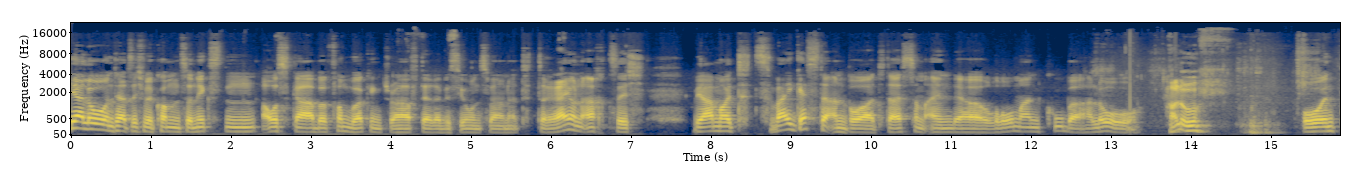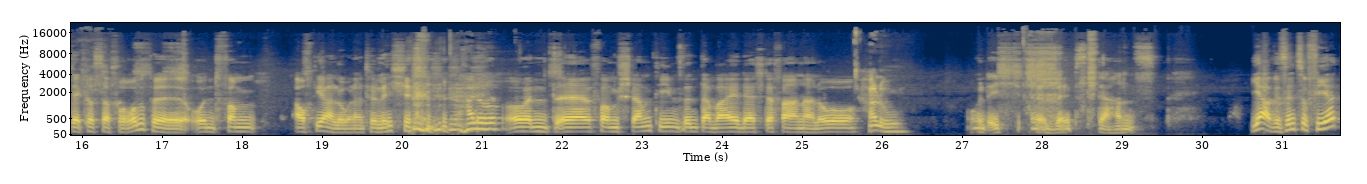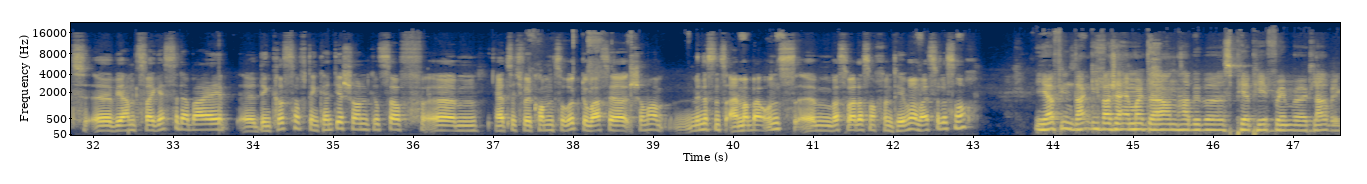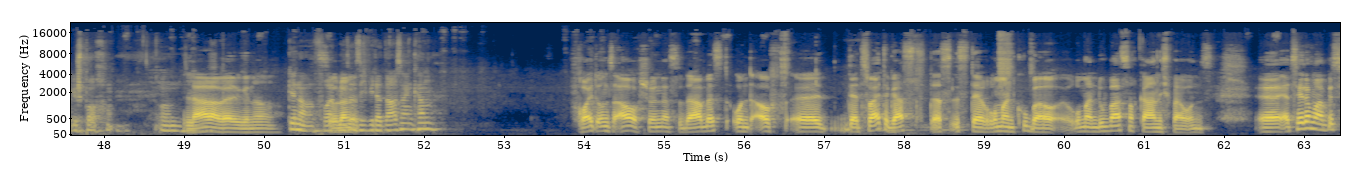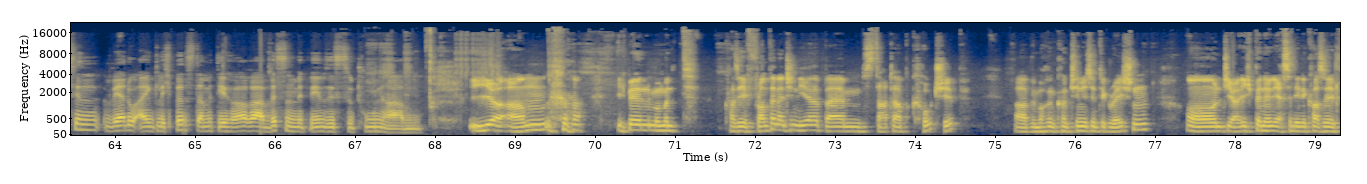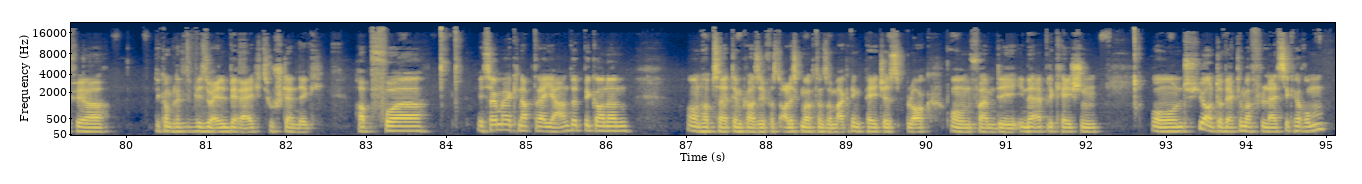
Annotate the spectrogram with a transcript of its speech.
Ja, hallo und herzlich willkommen zur nächsten Ausgabe vom Working Draft der Revision 283. Wir haben heute zwei Gäste an Bord. Da ist zum einen der Roman Kuba. Hallo. Hallo. Und der Christoph Rumpel und vom auch dir Hallo natürlich. Hallo. Und äh, vom Stammteam sind dabei der Stefan. Hallo. Hallo. Und ich äh, selbst, der Hans. Ja, wir sind zu viert. Äh, wir haben zwei Gäste dabei. Äh, den Christoph, den kennt ihr schon. Christoph, ähm, herzlich willkommen zurück. Du warst ja schon mal mindestens einmal bei uns. Ähm, was war das noch für ein Thema? Weißt du das noch? Ja, vielen Dank. Ich war schon einmal da und habe über das PHP-Framework Laravel gesprochen. Und, Laravel, genau. Genau, freut so mich, dass ich wieder da sein kann. Freut uns auch. Schön, dass du da bist. Und auf äh, der zweite Gast, das ist der Roman Kuba. Roman, du warst noch gar nicht bei uns. Äh, erzähl doch mal ein bisschen, wer du eigentlich bist, damit die Hörer wissen, mit wem sie es zu tun haben. Ja, ähm, ich bin im Moment quasi Frontend-Engineer beim Startup CodeShip. Äh, wir machen Continuous Integration. Und ja, ich bin in erster Linie quasi für den kompletten visuellen Bereich zuständig. Hab vor ich sage mal, knapp drei Jahren dort begonnen und habe seitdem quasi fast alles gemacht, unsere Marketing-Pages, Blog und vor allem die Inner-Application. Und ja, und da werkeln wir fleißig herum.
